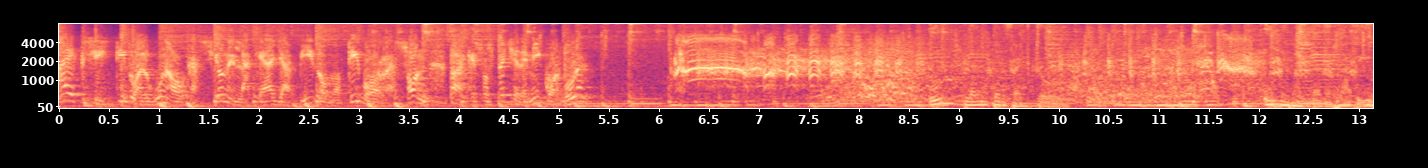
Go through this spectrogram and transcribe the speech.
¿Ha existido alguna ocasión en la que haya habido motivo o razón para que sospeche de mi cordura? Un plan perfecto. Una banda de radio.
